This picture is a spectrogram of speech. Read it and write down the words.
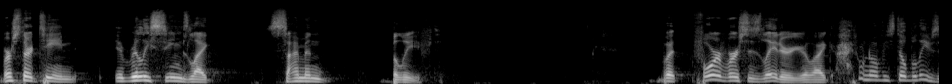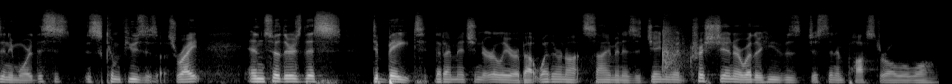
verse 13, it really seems like Simon believed. But four verses later, you're like, I don't know if he still believes anymore. This is this confuses us, right? And so there's this debate that I mentioned earlier about whether or not Simon is a genuine Christian or whether he was just an impostor all along.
